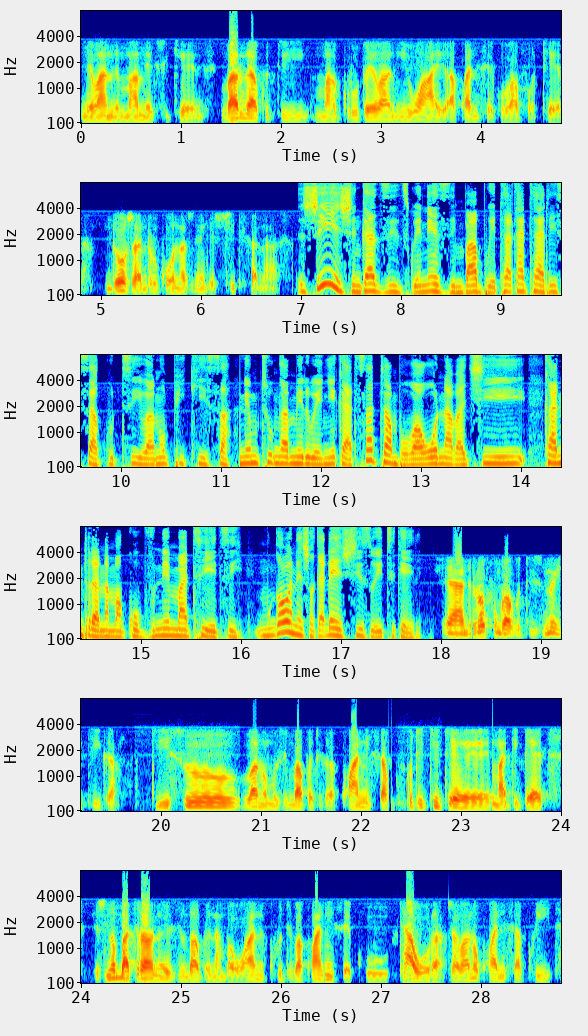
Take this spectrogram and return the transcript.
nevanhu vemamexicans varida kuti magrupu evanhu iwayo akwanise kuvavhotera. Ndo zvandiri kuona zvinenge zvichiitika nhasi zvii zvingadzidzwe nezimbabwe takatarisa kuti vanopikisa nemutungamiri wenyika? Hatisati tambovaona vachikandirana makobvu nematete mungaone zvakadai zvichizoitika here? Ya ndinofunga kuti zvinoitika isu vanhu muzimbabwe tikakwanisa kuti tiite madebates. Zvinobatsira vanhu vezimbabwe number one kuti vakwanise kutaura zvavanokwanisa kuita.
